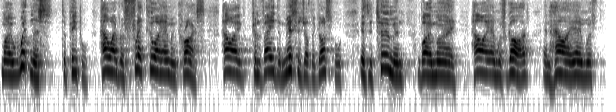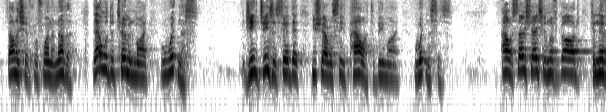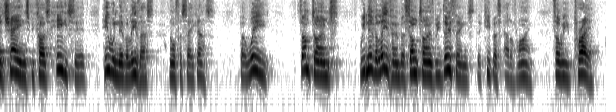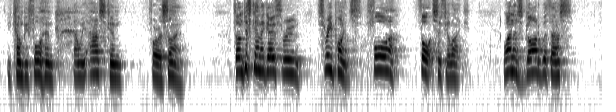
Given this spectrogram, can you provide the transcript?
My witness to people, how I reflect who I am in Christ, how I convey the message of the gospel is determined by my how I am with God and how I am with fellowship with one another. That will determine my witness. Jesus said that you shall receive power to be my witnesses. Our association with God can never change because He said He would never leave us nor forsake us. But we, sometimes, we never leave Him, but sometimes we do things that keep us out of line. So we pray, we come before Him, and we ask Him for a sign. So I'm just going to go through three points, four thoughts, if you like. One is God with us.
